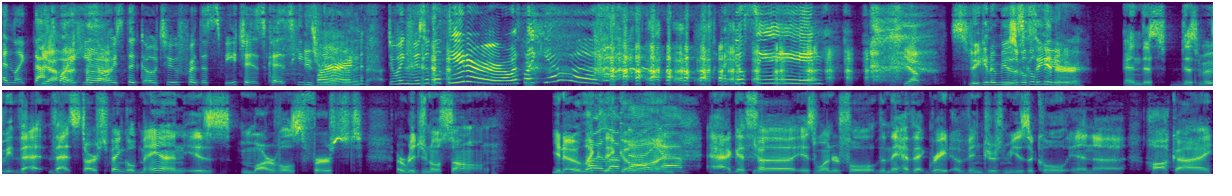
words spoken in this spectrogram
And, like, that's Yeah. why he's always the go to for the speeches because he He's really good at learned that. doing musical theater. I was like, yes. I feel seen. Yep. Speaking of musical, Musical theater, theater. and this this movie, that that Star Spangled Man is Marvel's first original song. You know, like Oh, they go that, on. yeah. Agatha is wonderful. Then they have that great Avengers musical in uh, Hawkeye.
